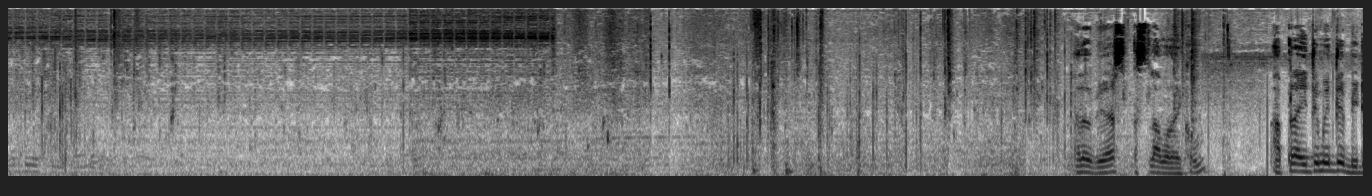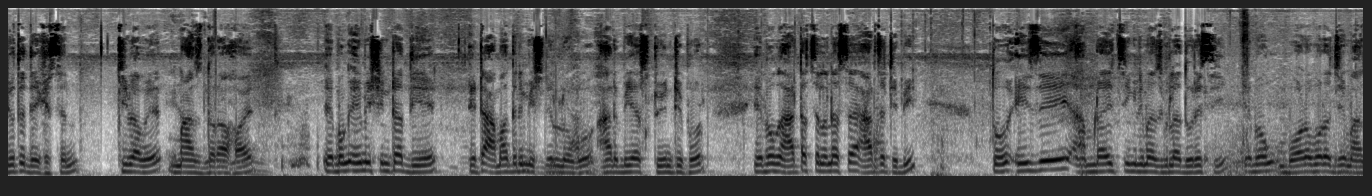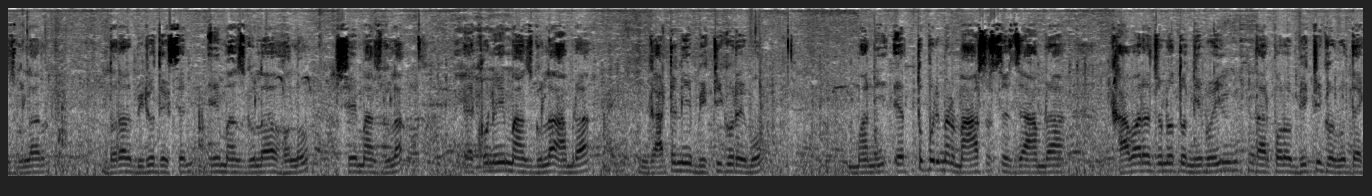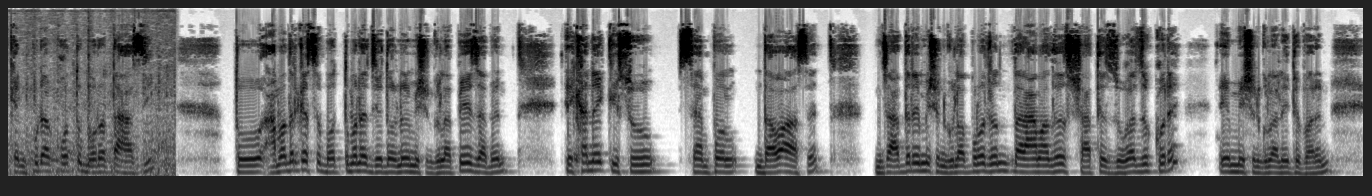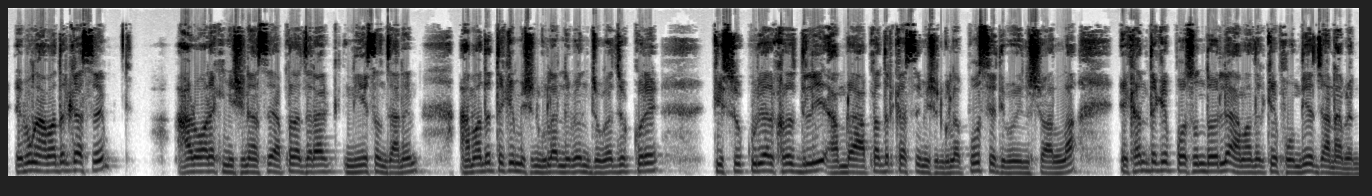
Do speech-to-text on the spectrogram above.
Hello বিয়াস আসসালামু আলাইকুম আপনারা ইতিমধ্যে ভিডিওতে দেখেছেন কীভাবে মাছ ধরা হয় এবং এই মেশিনটা দিয়ে এটা আমাদের মেশিনের লোগো আর বিএস টোয়েন্টি ফোর এবং আটা চ্যানেল আছে আর জে টিভি তো এই যে আমরা এই চিংড়ি মাছগুলা ধরেছি এবং বড় বড় যে মাছগুলার ধরার ভিডিও দেখছেন, এই মাছগুলা হলো সেই মাছগুলা। এখন এই মাছগুলা আমরা ঘাটে নিয়ে বিক্রি করব মানে এত পরিমাণ মাছ আছে যা আমরা খাবারের জন্য তো নেবই, তারপরও বিক্রি করব। দেখেন পুরা কত বড় একটা হাসি তো আমাদের কাছে বর্তমানে যে ধরনের মেশিনগুলো পেয়ে যাবেন, এখানে কিছু স্যাম্পল দেওয়া আছে। যাদের এই মেশিনগুলো প্রয়োজন, তারা আমাদের সাথে যোগাযোগ করে এই মেশিনগুলো নিতে পারেন। এবং আমাদের কাছে আরও অনেক মেশিন আছে, আপনারা যারা নিয়েছেন জানেন। আমাদের থেকে মেশিন মেশিনগুলো নেবেন, যোগাযোগ করে কিছু কুরিয়ার খরচ দিলেই আমরা আপনাদের কাছে মেশিনগুলো পৌঁছে দিব ইনশাআল্লাহ। এখান থেকে পছন্দ হলে আমাদেরকে ফোন দিয়ে জানাবেন।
